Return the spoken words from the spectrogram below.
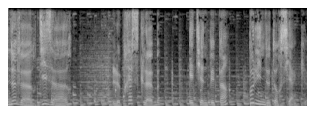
9h, 10h, le Presse Club, Étienne Pépin, Pauline de Torsiac.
